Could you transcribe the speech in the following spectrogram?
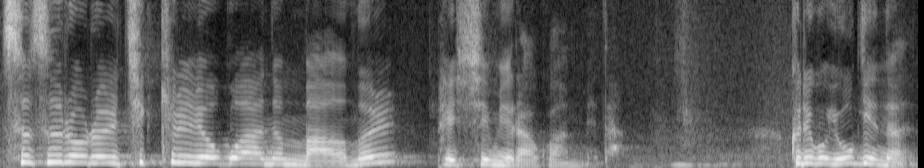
스스로를 지키려고 하는 마음을 배심이라고 합니다. 그리고 여기는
